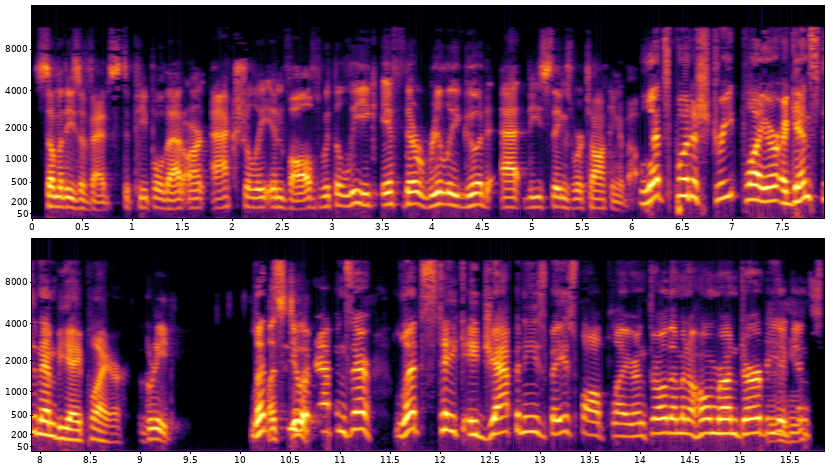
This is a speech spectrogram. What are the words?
some of these events to people that aren't actually involved with the league if they're really good at these things we're talking about. Let's put a street player against an NBA player. Agreed. Let's, Let's see do what it. happens there. Let's take a Japanese baseball player and throw them in a home run derby Mhm. against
